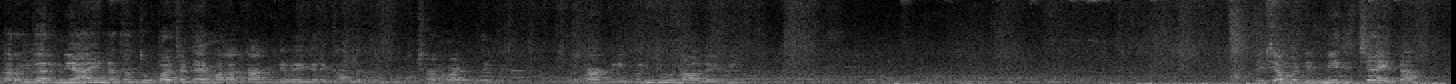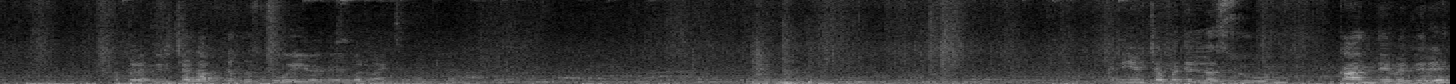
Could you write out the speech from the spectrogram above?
कारण गरमी आहे ना तर दुपारच्या टायमाला काकडी वगैरे खाल्लं तर खूप छान वाटते तर काकडी पण घेऊन आलोय मी. त्याच्यामध्ये मिरच्या आहेत हा. आपल्याला मिरच्या लागतातच पोहे वगैरे बनवायचं म्हटलं. आणि याच्यामध्ये लसूण कांदे वगैरे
